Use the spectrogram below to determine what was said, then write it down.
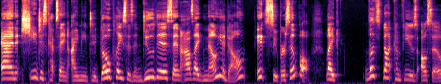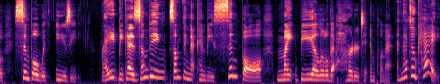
and she just kept saying, I need to go places and do this. And I was like, no, you don't. It's super simple. Like, let's not confuse also simple with easy right because something something that can be simple might be a little bit harder to implement and that's okay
